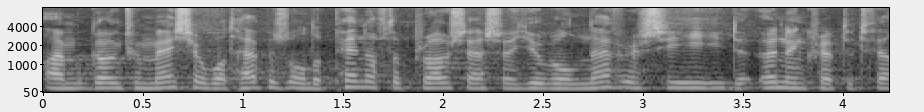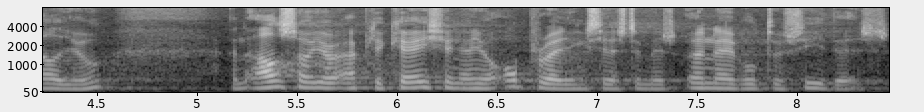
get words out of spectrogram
I'm going to measure what happens on the pin of the processor, you will never see the unencrypted value. And also your application and your operating system is unable to see this.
